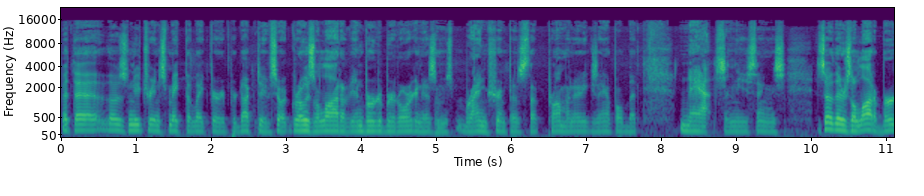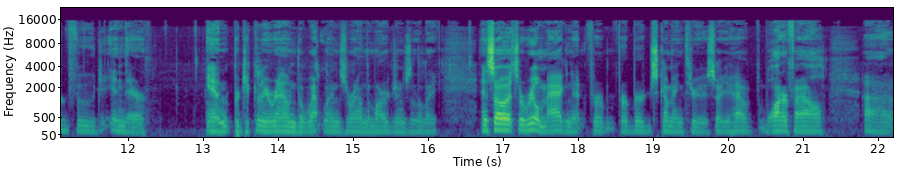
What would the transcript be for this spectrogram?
But the, those nutrients make the lake very productive, so it grows a lot of invertebrate organisms. Brine shrimp is the prominent example, but gnats and these things. So there's a lot of bird food in there, and particularly around the wetlands, around the margins of the lake. And so it's a real magnet for, for birds coming through. So you have waterfowl uh,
